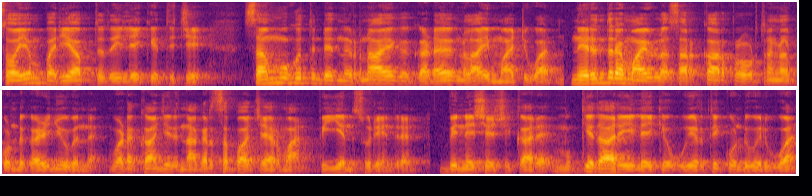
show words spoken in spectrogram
സ്വയം പര്യാപ്തതയിലേക്ക് എത്തിച്ച് സമൂഹത്തിന്റെ നിർണായക ഘടകങ്ങളായി മാറ്റുവാൻ നിരന്തരമായുള്ള സർക്കാർ പ്രവർത്തനങ്ങൾ കൊണ്ട് കഴിഞ്ഞുവെന്ന് വടക്കാഞ്ചേരി നഗരസഭാ ചെയർമാൻ പി എൻ സുരേന്ദ്രൻ. ഭിന്നശേഷിക്കാരെ മുഖ്യധാരയിലേക്ക് ഉയർത്തിക്കൊണ്ടുവരുവാൻ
